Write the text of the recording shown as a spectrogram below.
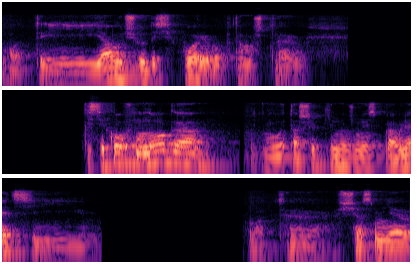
Вот, и я учу до сих пор его, потому что косяков много, вот, ошибки нужно исправлять, и вот э, сейчас мне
